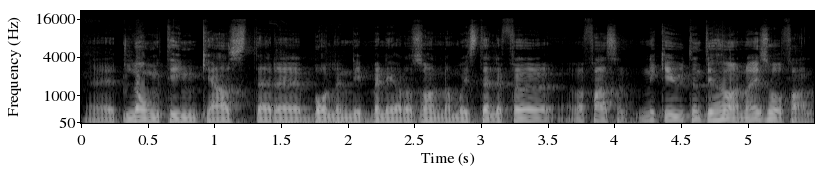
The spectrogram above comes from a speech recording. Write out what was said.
Ett långt inkast där bollen dimper ner hos honom och istället för... Vad fasen, nicka ut den till hörna i så fall.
